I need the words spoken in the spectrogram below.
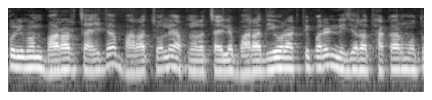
পরিমাণ ভাড়ার চাহিদা। ভাড়া চলে, আপনারা চাইলে ভাড়া দিয়েও রাখতে পারেন। নিজেরা থাকার মতো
